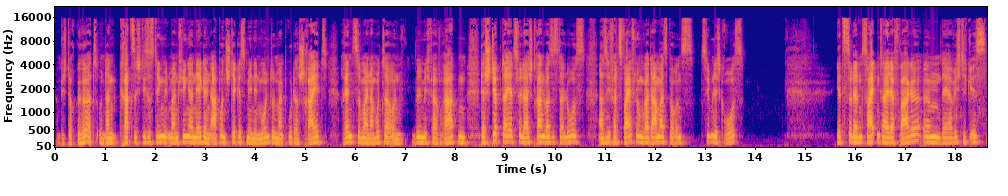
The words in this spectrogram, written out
Hab ich doch gehört. Und dann kratze ich dieses Ding mit meinen Fingernägeln ab und stecke es mir in den Mund und mein Bruder schreit, rennt zu meiner Mutter und will mich verraten. Der stirbt da jetzt vielleicht dran, was ist da los? Also die Verzweiflung war damals bei uns ziemlich groß. Jetzt zu dem zweiten Teil der Frage, ähm, der ja wichtig ist.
